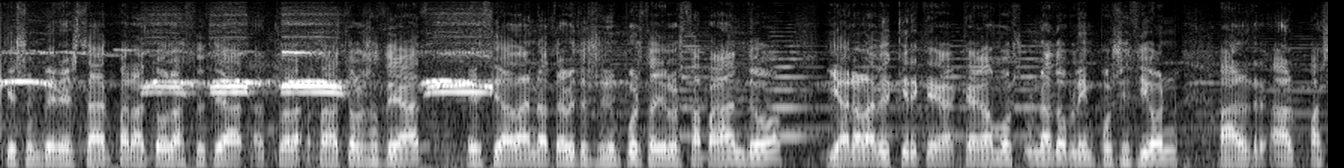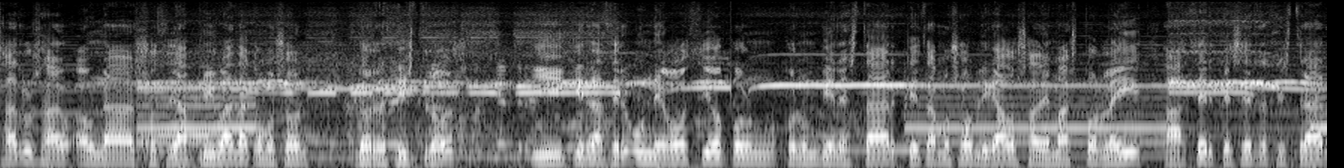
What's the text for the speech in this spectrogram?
que es un bienestar para toda la sociedad, para toda la sociedad. el ciudadano a través de sus impuestos ya lo está pagando y ahora a la vez quiere que, hagamos una doble imposición al, pasarlos a una sociedad privada como son los registros y quieren hacer un negocio con, un bienestar que estamos obligados además por ley a hacer, que es registrar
